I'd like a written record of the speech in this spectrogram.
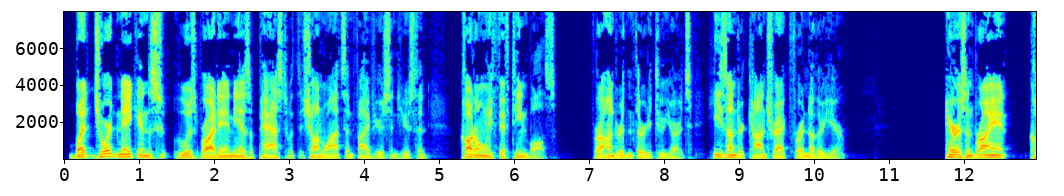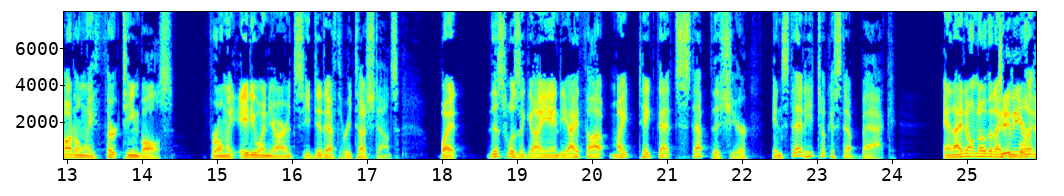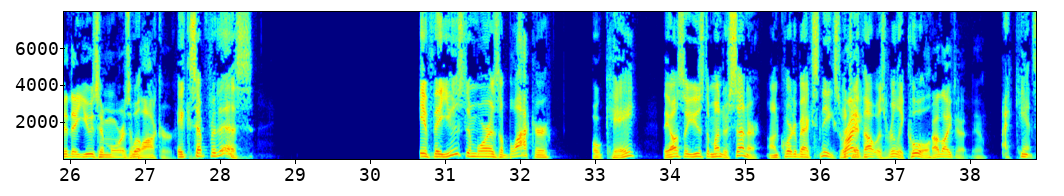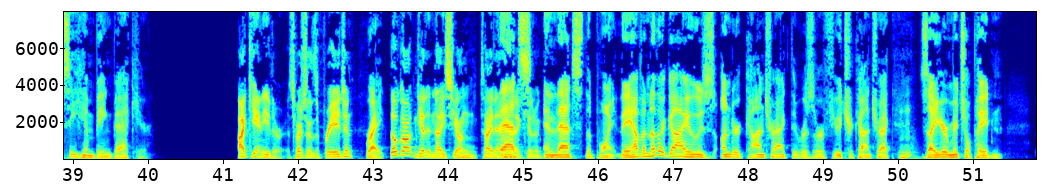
But Jordan Akins, who was brought in, he has a past with Deshaun Watson, five years in Houston, caught only 15 balls for 132 yards. He's under contract for another year. Harrison Bryant caught only 13 balls for only 81 yards. He did have three touchdowns. But this was a guy, Andy, I thought might take that step this year. Instead, he took a step back. And I don't know that I Did he, or did they use him more as a Well, blocker? except for this. If they used him more as a blocker, okay. They also used him under center on quarterback sneaks, which I thought was really cool. I like that. Yeah, I can't see him being back here. I can't either, especially as a free agent. Right. They'll go out and get a nice young tight end. That's that can, can- and that's the point. They have another guy who's under contract, the reserve future contract, Mm-hmm. Zaire Mitchell Paden,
